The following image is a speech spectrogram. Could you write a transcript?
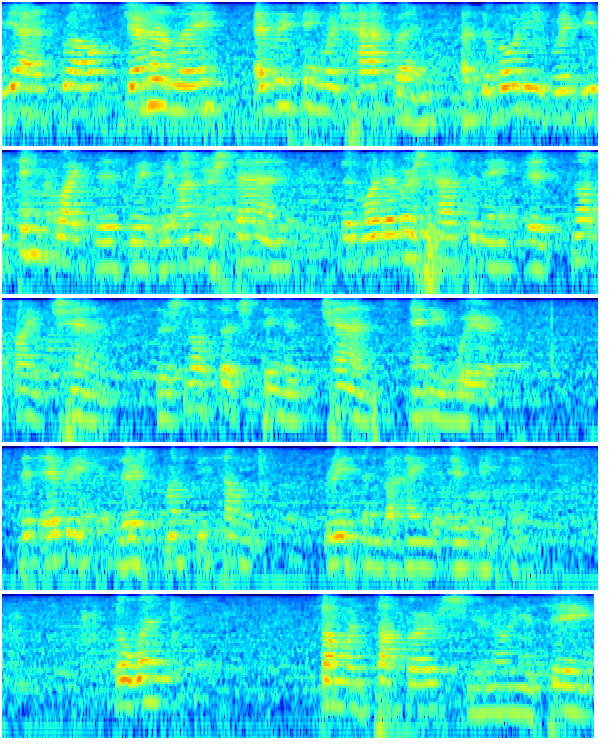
Yes, well, generally, everything which happens, a devotee, we, we think like this, we, we understand that whatever's happening, it's not by chance. There's no such thing as chance anywhere. That every, there must be some reason behind everything. So when someone suffers, you know, you say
